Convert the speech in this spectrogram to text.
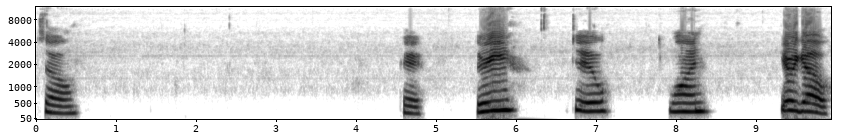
So, okay. Three, two, one. Here we go.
